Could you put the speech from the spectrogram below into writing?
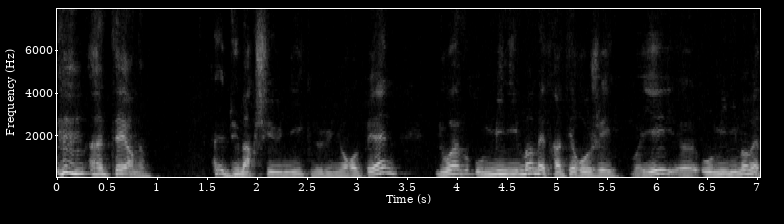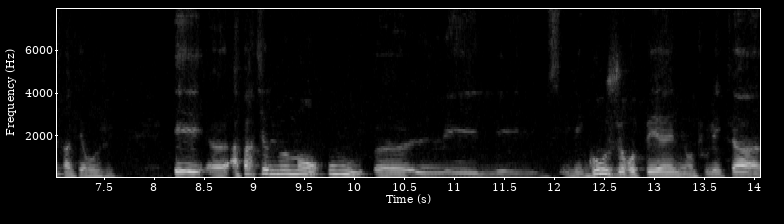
internes du marché unique de l'Union européenne doivent au minimum être interrogés. Voyez, euh, au minimum être interrogés. Et euh, à partir du moment où euh, les, les, gauches européennes, et en tous les cas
